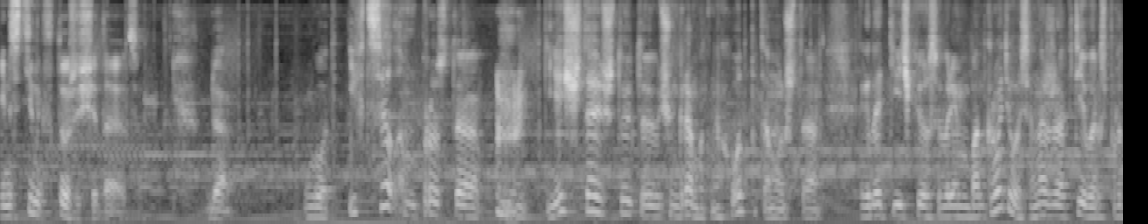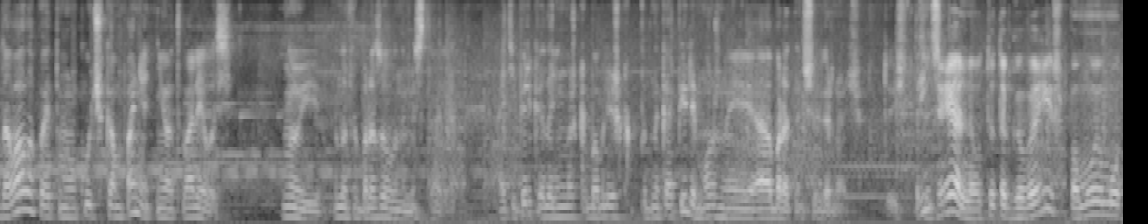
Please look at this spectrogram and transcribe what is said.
Инстинкт тоже считаются. Да. Вот. И в целом просто я считаю, что это очень грамотный ход, потому что когда THQ со временем банкротилась, она же активы распродавала, поэтому куча компаний от нее отвалилась. Ну и вновь образованными стали. А теперь, когда немножко баблишка поднакопили, можно и обратно все вернуть. То есть, в принципе... Кстати, реально, вот ты так говоришь, по-моему,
